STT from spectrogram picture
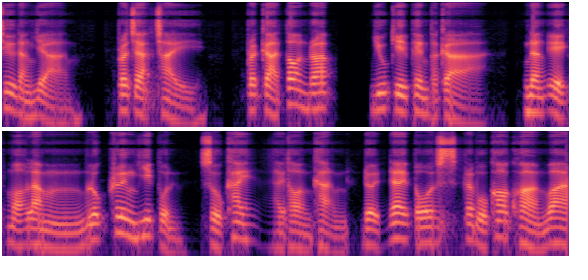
ชื่อดังอย่าง ประจักษ์ชัย ประกาศต้อนรับยุกิเพนพกานางเอกหมอลำลูกครึ่งญี่ปุ่น สู่ค่ายหายทองคำโดยได้โพสต์ระบุข้อความว่า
